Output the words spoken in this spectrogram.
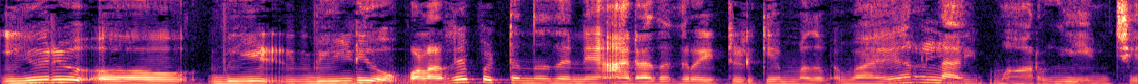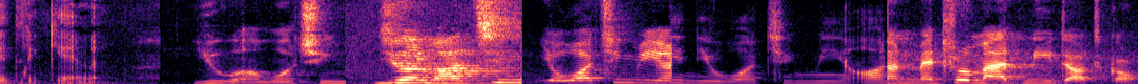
ഈ ഒരു വീഡിയോ വളരെ പെട്ടെന്ന് തന്നെ ആരാധകർ ഏറ്റെടുക്കുകയും അത് വൈറലായി മാറുകയും ചെയ്തിരിക്കുകയാണ് You are watching You are watching You're watching me and you're watching me on, on metromatney.com.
